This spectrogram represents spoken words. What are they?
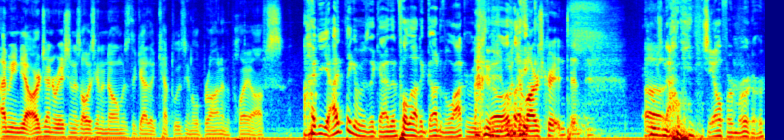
I mean, yeah, our generation is always gonna know him as the guy that kept losing to LeBron in the playoffs. I mean, I think it was the guy that pulled out a gun in the locker room still. With like, Javaris Crittenton. who's Uh, now in jail for murder.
